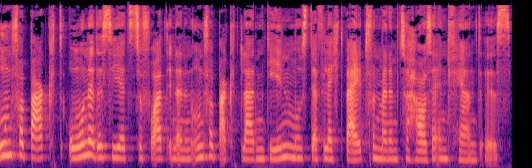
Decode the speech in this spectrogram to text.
unverpackt, ohne dass ich jetzt sofort in einen Unverpacktladen gehen muss, der vielleicht weit von meinem Zuhause entfernt ist.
